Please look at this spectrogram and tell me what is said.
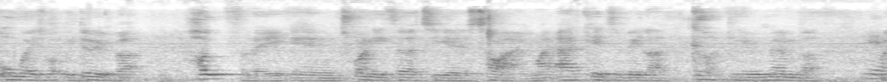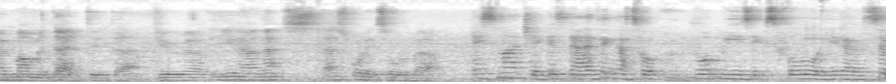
always what we do. But hopefully in 20, 30 years' time, my our kids will be like, God, do you remember Yeah. when mum and dad did that? Do you remember? You know, and that's that's what it's all about. It's magic, isn't it? I think that's what what music's for, you know. So,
